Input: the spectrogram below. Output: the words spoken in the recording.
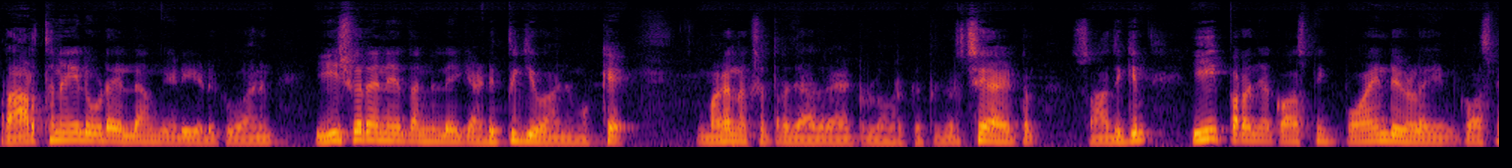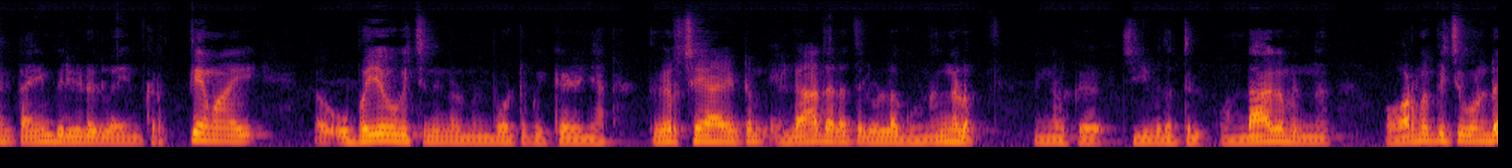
പ്രാർത്ഥനയിലൂടെ എല്ലാം നേടിയെടുക്കുവാനും ഈശ്വരനെ തന്നിലേക്ക് അടുപ്പിക്കുവാനും ഒക്കെ മകൻ നക്ഷത്ര ജാതരായിട്ടുള്ളവർക്ക് തീർച്ചയായിട്ടും സാധിക്കും. ഈ പറഞ്ഞ കോസ്മിക് പോയിന്റുകളെയും കോസ്മിക് ടൈം പീരീഡുകളെയും കൃത്യമായി ഉപയോഗിച്ച് നിങ്ങൾ മുൻപോട്ട് പോയി കഴിഞ്ഞാൽ തീർച്ചയായിട്ടും എല്ലാ തരത്തിലുള്ള ഗുണങ്ങളും നിങ്ങൾക്ക് ജീവിതത്തിൽ ഉണ്ടാകുമെന്ന് ഓർമ്മിപ്പിച്ചുകൊണ്ട്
